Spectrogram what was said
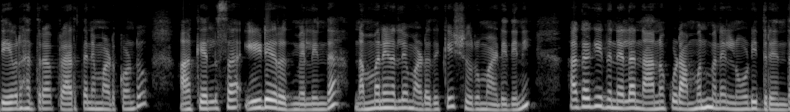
ದೇವ್ರ ಹತ್ರ ಪ್ರಾರ್ಥನೆ ಮಾಡ್ಕೊಂಡು ಆ ಕೆಲಸ ಈಡೇರಿದ ಮೇಲಿಂದ ನಮ್ಮನೆಯಲ್ಲೇ ಮಾಡೋದಕ್ಕೆ ಶುರು ಮಾಡಿದ್ದೀನಿ. ಹಾಗಾಗಿ ಇದನ್ನೆಲ್ಲ ನಾನು ಕೂಡ ಅಮ್ಮನ ಮನೇಲಿ ನೋಡಿದ್ರಿಂದ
